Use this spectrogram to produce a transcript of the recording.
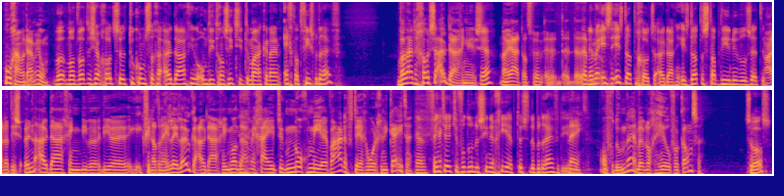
Hoe gaan we daarmee om? Wa- Want wat is jouw grootste toekomstige uitdaging... om die transitie te maken naar een echt adviesbedrijf? Wat uit de grootste uitdaging is? Ja? Nou ja, dat we. Uh, nee, maar is, is dat de grootste uitdaging? Is dat de stap die je nu wil zetten? Nou, dat is een uitdaging die we. Die we ik vind dat een hele leuke uitdaging. Want daarmee ga je natuurlijk nog meer waarde vertegenwoordigen in die keten. Ja, vind je dat je voldoende synergie hebt tussen de bedrijven die je nee, hebt? onvoldoende. En we hebben nog heel veel kansen. Zoals?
